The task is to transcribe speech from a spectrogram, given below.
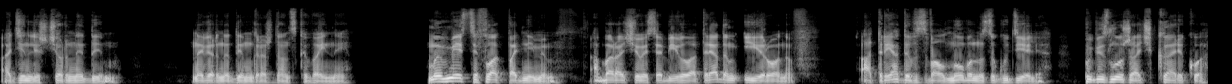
Один лишь черный дым. Наверное, дым гражданской войны. «Мы вместе флаг поднимем», – оборачиваясь, объявил отрядом Иеронов. Отряды взволнованно загудели. Повезло же очкарику.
